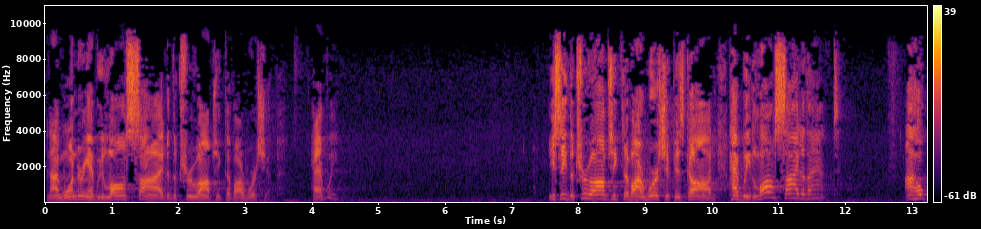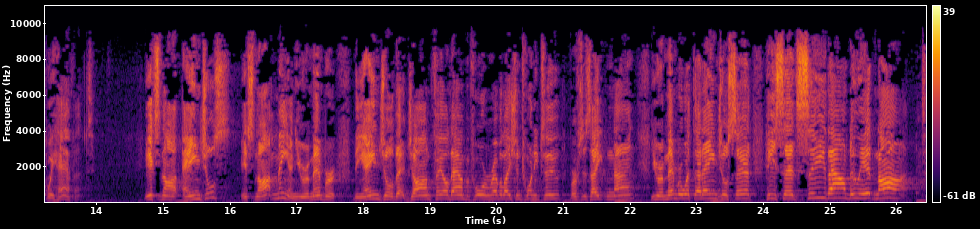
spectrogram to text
And I'm wondering, have we lost sight of the true object of our worship? Have we? You see, the true object of our worship is God. Have we lost sight of that? I hope we haven't. It's not angels. It's not men. You remember the angel that John fell down before in Revelation 22, verses 8 and 9? You remember what that angel said? He said, See thou do it not.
